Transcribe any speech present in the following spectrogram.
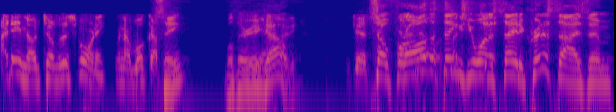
I didn't know until this morning when I woke up. See? Well, there you yeah, go. Just, so for all the things you want to say to criticize him,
